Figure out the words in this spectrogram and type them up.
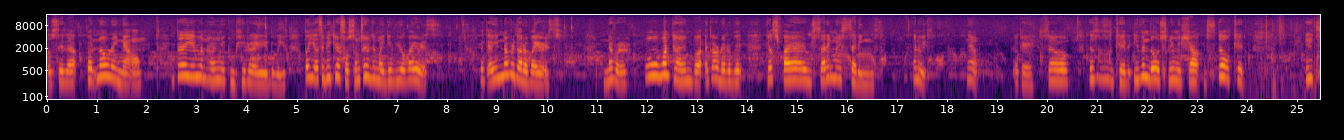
it'll say that. But no right now. It doesn't even harm your computer, I believe. But have to be careful. Sometimes it might give you a virus. Like, I never got a virus. Never. Well, one time, but I got rid of it just by resetting my settings. Anyways, now. Okay, so this is a kid. Even though it's screaming shout, it's still a kid. It's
